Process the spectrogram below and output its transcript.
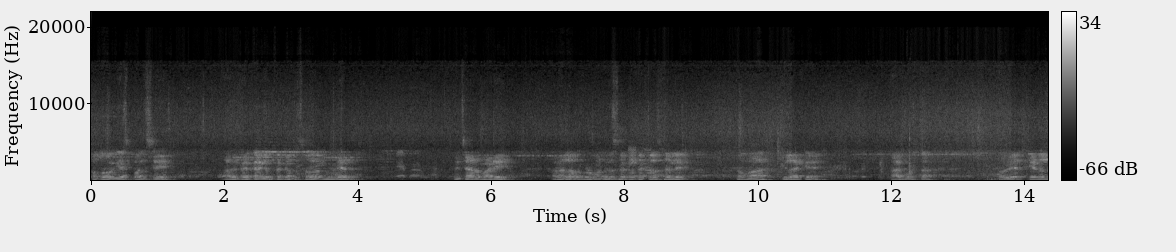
ಅವ್ರ ನೋವಿಗೆ ಸ್ಪಂದಿಸಿ ಅದಕ್ಕೆ ಬೇಕಾಗಿರ್ತಕ್ಕಂಥ ಸೌಲಭ್ಯ ವಿಚಾರ ಮಾಡಿ ಅವೆಲ್ಲವನ್ನು ಒದಗಿಸ್ತಕ್ಕಂಥ ಕೆಲಸದಲ್ಲಿ ನಮ್ಮ ಇಲಾಖೆ ಅವ್ರು ಏನು ಕೇಳಲ್ಲ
